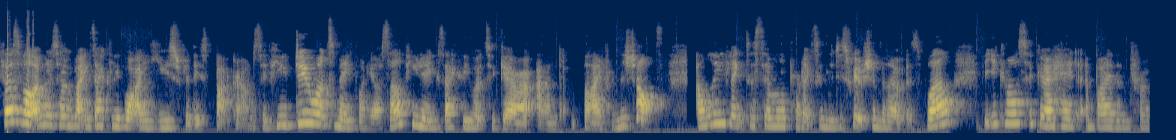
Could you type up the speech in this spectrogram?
First of all, I'm going to talk about exactly what I used for this background. So if you do want to make one yourself, you know exactly what to go out and buy from the shops. I'll leave links to similar products in the description below as well, but you can also go ahead and buy them from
